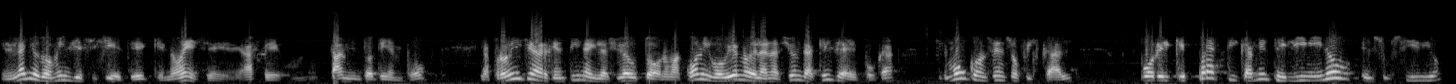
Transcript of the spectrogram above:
En el año 2017, que no es eh, hace tanto tiempo, la provincia de Argentina y la ciudad autónoma, con el gobierno de la nación de aquella época, firmó un consenso fiscal por el que prácticamente eliminó el subsidio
